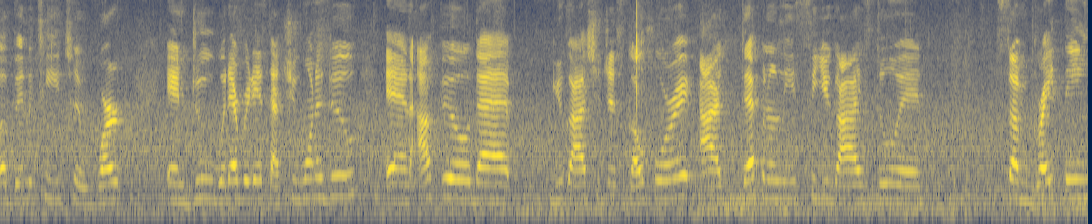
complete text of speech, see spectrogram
ability to work and do whatever it is that you want to do. And I feel that you guys should just go for it. I definitely see you guys doing some great things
